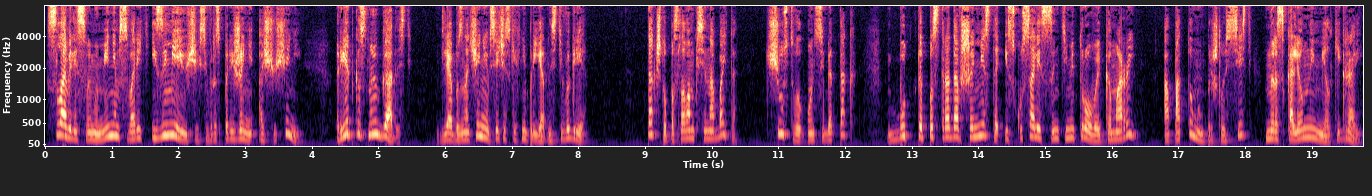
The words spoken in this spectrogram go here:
славились своим умением сварить из имеющихся в распоряжении ощущений редкостную гадость для обозначения всяческих неприятностей в игре. Так что, по словам Ксенобайта, чувствовал он себя так, будто пострадавшее место искусали сантиметровые комары а потом им пришлось сесть на раскаленный мелкий гравий.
